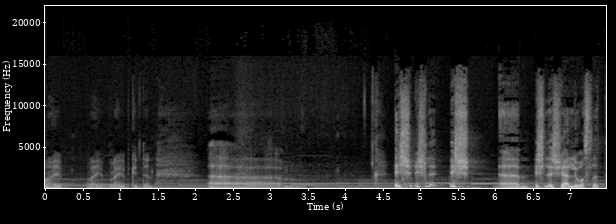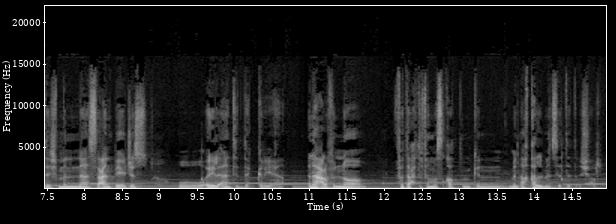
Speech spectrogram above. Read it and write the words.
رهيب رهيب رهيب جدا. آه إيش إيش إيش آه إيش الأشياء اللي وصلتش من الناس عن بيجز وإلى الآن تتذكريها؟ أنا أعرف إنه فتحته في مسقط يمكن من أقل من ستة أشهر. آه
